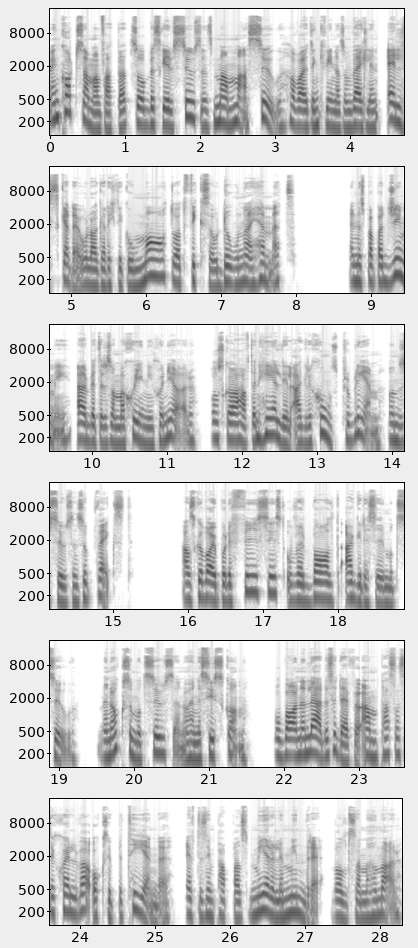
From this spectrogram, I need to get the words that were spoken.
Men kort sammanfattat så beskrivs Susans mamma, Sue, ha varit en kvinna som verkligen älskade att laga riktigt god mat och att fixa och dona i hemmet. Hennes pappa Jimmy arbetade som maskiningenjör och ska ha haft en hel del aggressionsproblem under Susans uppväxt. Han ska ha varit både fysiskt och verbalt aggressiv mot Sue, men också mot Susan och hennes syskon och barnen lärde sig därför att anpassa sig själva och sitt beteende efter sin pappas mer eller mindre våldsamma humör.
